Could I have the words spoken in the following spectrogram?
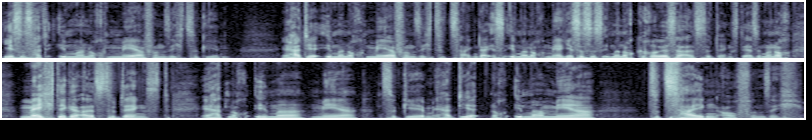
Jesus hat immer noch mehr von sich zu geben. Er hat dir immer noch mehr von sich zu zeigen. Da ist immer noch mehr. Jesus ist immer noch größer, als du denkst. Er ist immer noch mächtiger, als du denkst. Er hat noch immer mehr zu geben. Er hat dir noch immer mehr zu zeigen, auch von sich,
